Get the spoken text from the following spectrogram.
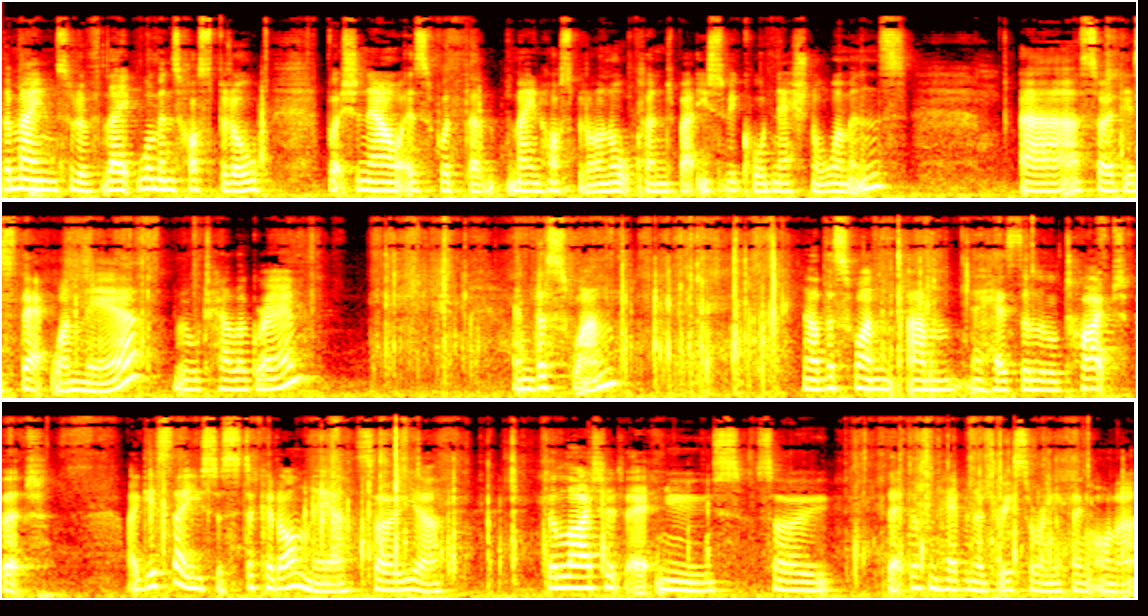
the main sort of late women's hospital which now is with the main hospital in Auckland, but used to be called National Women's. Uh, so there's that one there, little telegram. And this one, now this one um, has the little typed bit. I guess they used to stick it on there. So yeah, delighted at news. So that doesn't have an address or anything on it.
